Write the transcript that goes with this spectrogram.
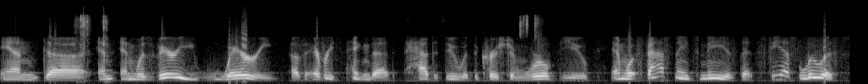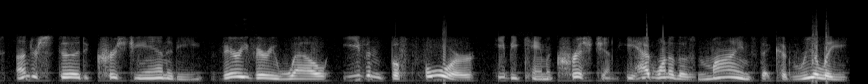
and uh, and and was very wary of everything that had to do with the Christian worldview. And what fascinates me is that C.S. Lewis understood Christianity very, very well even before he became a Christian. He had one of those minds that could really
